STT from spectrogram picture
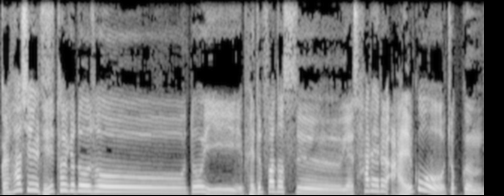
그러니까 사실 디지털 교도소도 이 배드파더스의 사례를 알고 조금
